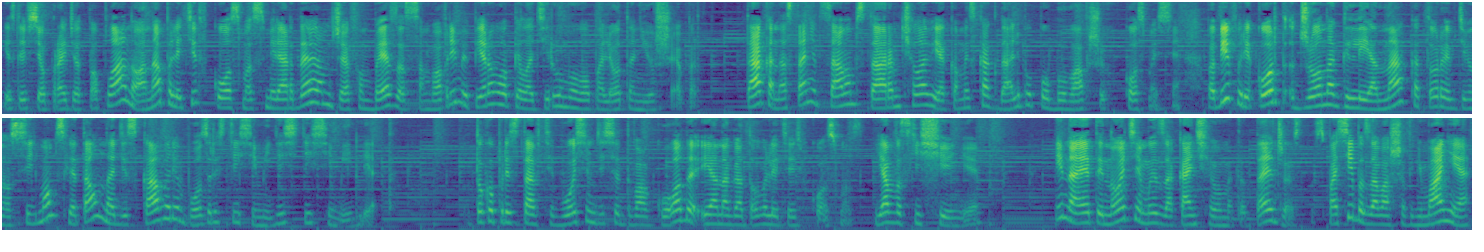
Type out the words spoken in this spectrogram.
Если все пройдет по плану, она полетит в космос с миллиардером Джеффом Безосом во время первого пилотируемого полета Нью Шепард. Так она станет самым старым человеком из когда-либо побывавших в космосе, побив рекорд Джона Гленна, который в 97-м слетал на Discovery в возрасте 77 лет. Только представьте, 82 года, и она готова лететь в космос. Я в восхищении. И на этой ноте мы заканчиваем этот дайджест. Спасибо за ваше внимание.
